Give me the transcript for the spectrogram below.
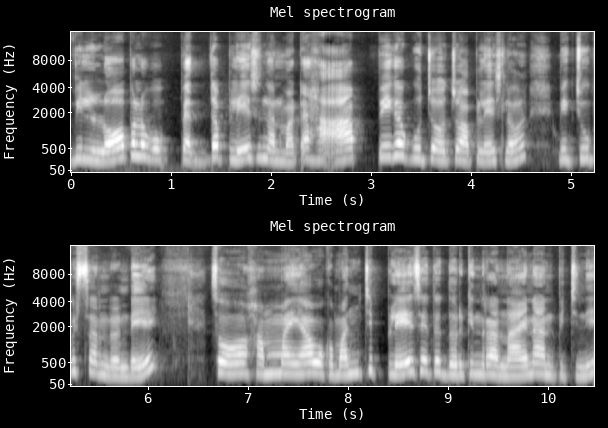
వీళ్ళు లోపల పెద్ద ప్లేస్ ఉందన్నమాట. హ్యాపీగా కూర్చోవచ్చు ఆ ప్లేస్లో. మీకు చూపిస్తాను రండి. సో అమ్మయ్య ఒక మంచి ప్లేస్ అయితే దొరికిందిరా నాయన అనిపించింది.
